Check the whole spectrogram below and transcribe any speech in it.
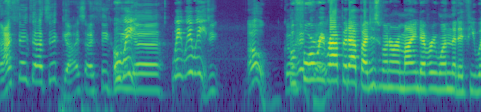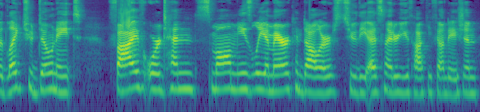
I think that's it, guys. I think Oh, we. wait. Uh, Wait, wait, wait. do- oh, go ahead, Before we wrap it up, I just want to remind everyone that if you would like to donate five or ten small, measly American dollars to the Ed Snider Youth Hockey Foundation,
